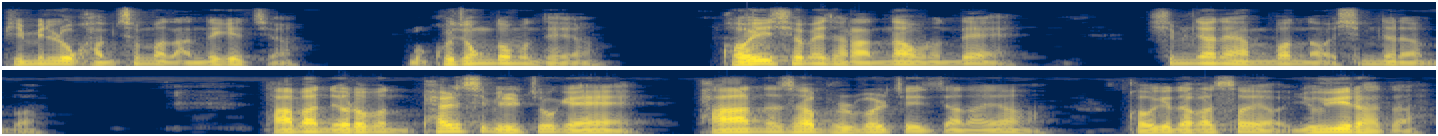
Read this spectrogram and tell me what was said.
비밀로 감추면 안 되겠죠. 뭐 그 정도면 돼요. 거의 시험에 잘 안 나오는데 10년에 한 번 나와. 10년에 한 번. 다만 여러분 81쪽에 반의사 불벌죄 있잖아요. 거기다가 써요. 유일하다.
